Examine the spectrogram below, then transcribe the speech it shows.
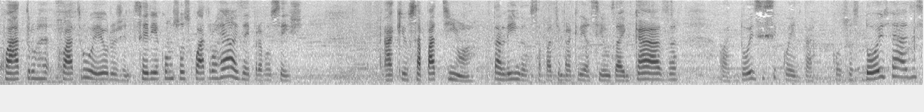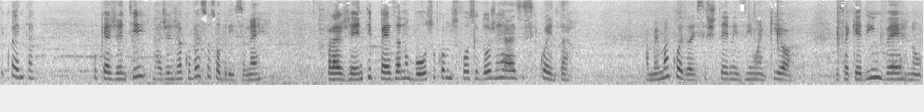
4, 4 euros, gente. Seria como se fosse 4 reais aí para vocês. Aqui o sapatinho, ó. Tá lindo o sapatinho para criancinha usar em casa. Ó, 2,50. Como se fosse 2 reais e 50. Porque a gente, a gente já conversou sobre isso, né? Pra gente pesa no bolso como se fosse R$ 2,50. A mesma coisa, esses tênisinhos aqui, ó. Isso aqui é de inverno,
